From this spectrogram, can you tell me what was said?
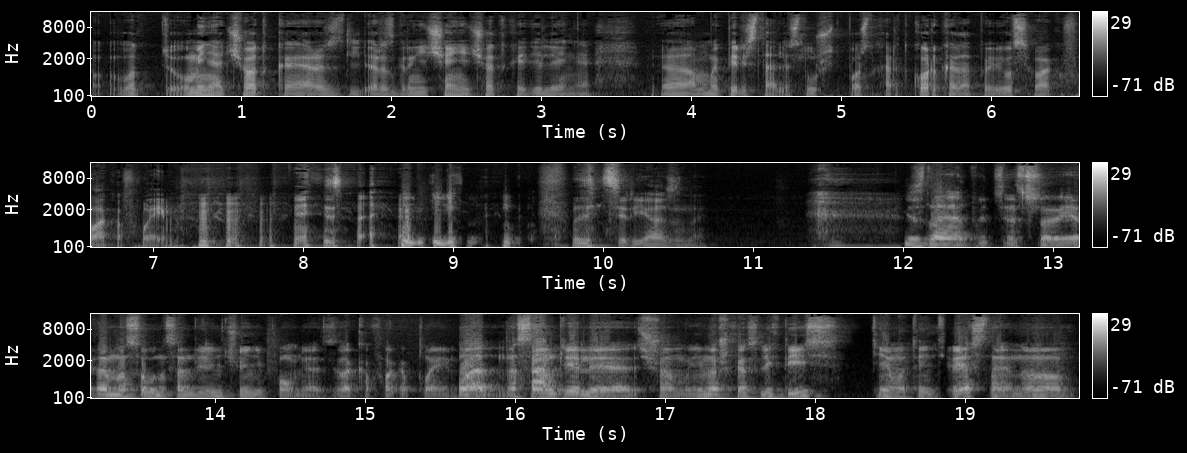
вот у меня четкое раз, разграничение, четкое деление. Э, мы перестали слушать пост-хардкор, когда появился. Я не знаю. Серьезно. Не знаю, что, я там особо на самом деле ничего не помню из Вака Фака Плей. Ладно, на самом деле, что, мы немножко отвлеклись, тема-то интересная, но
